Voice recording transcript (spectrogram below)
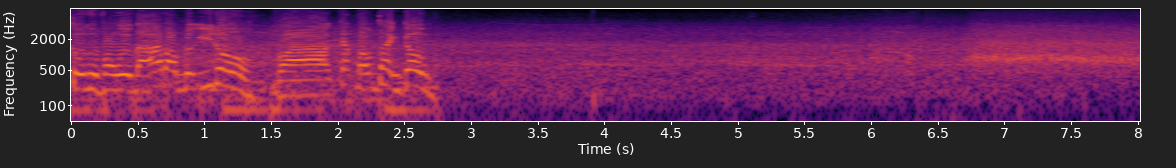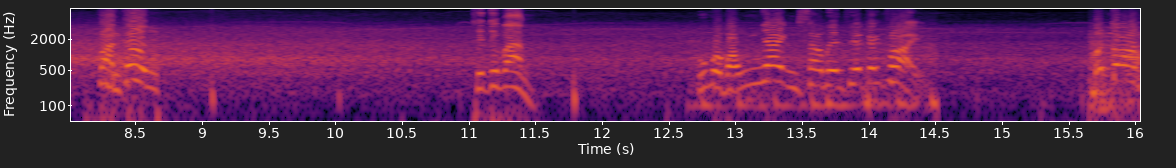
Cầu thủ phòng ngự đã đọc được ý đồ và cắt bóng thành công. Phản công. Thitipan cú mở bóng nhanh sang bên phía cánh phải. Vẫn còn.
